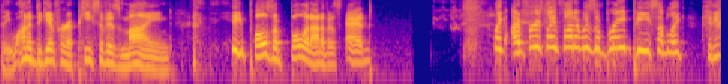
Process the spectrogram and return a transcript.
that he wanted to give her a piece of his mind. he pulls a bullet out of his head. Like at first, I thought it was a brain piece. I'm like, did he?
